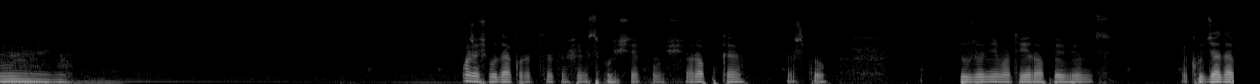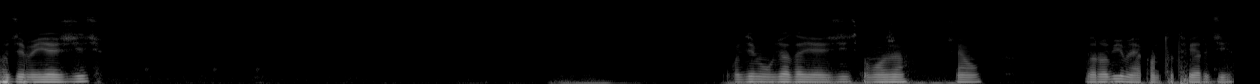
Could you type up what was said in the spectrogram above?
Ej no. Może się uda akurat to, to się spuścić jakąś ropkę. Tu dużo nie ma tej ropy, więc jak u dziada będziemy jeździć. jak Będziemy u dziada jeździć, to może się dorobimy, jak on to twierdzi.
